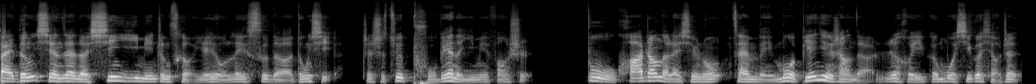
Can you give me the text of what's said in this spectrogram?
拜登现在的新移民政策也有类似的东西，这是最普遍的移民方式。不夸张的来形容，在美墨边境上的任何一个墨西哥小镇，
